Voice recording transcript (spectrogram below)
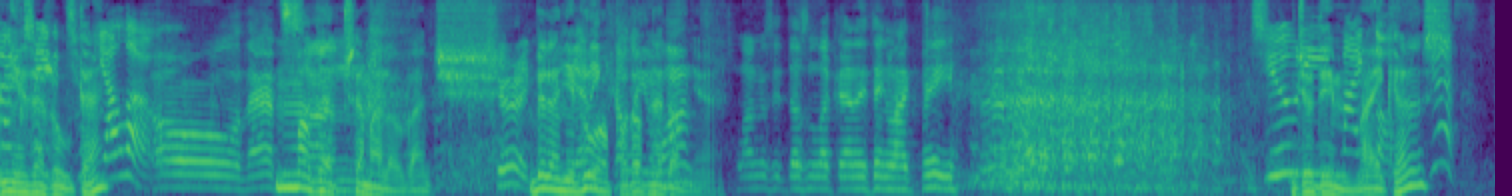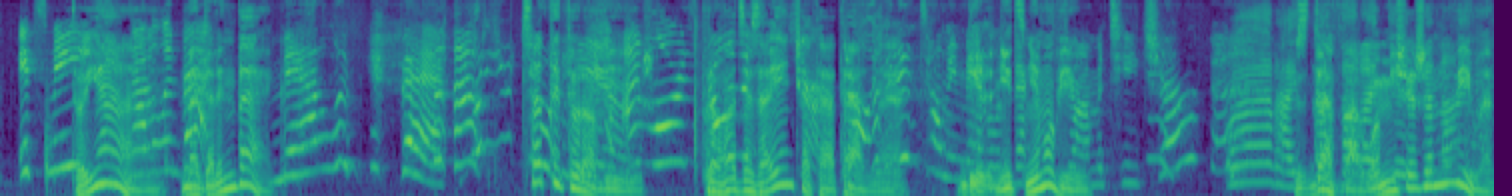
Nie za żółte? Oh, Mogę um, przemalować. Byle nie było podobne do mnie. Long as it doesn't look anything like me. Judy Michaels? To ja, Madeline Beck. Co ty tu robisz? Prowadzę zajęcia teatralne. Bill nic nie mówił. Zdawało mi się, że mówiłem.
